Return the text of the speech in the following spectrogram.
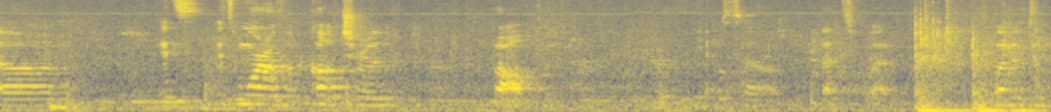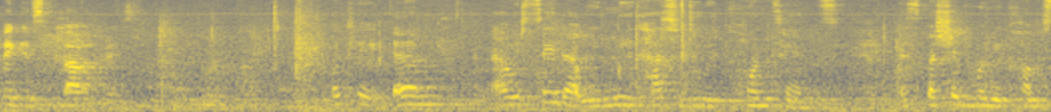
um, it's it's more of a cultural problem. Yeah, so that's what one of the biggest boundaries. Okay, um, I would say that we need has to do with content, especially when it comes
